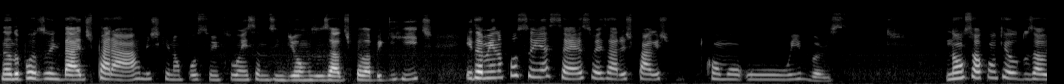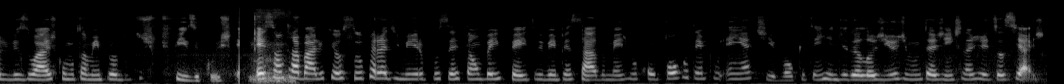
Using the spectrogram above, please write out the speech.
dando oportunidades para armes que não possuem influência nos idiomas usados pela Big Hit e também não possuem acesso às áreas pagas como o Weavers. Não só conteúdos audiovisuais, como também produtos físicos. Esse é um trabalho que eu super admiro por ser tão bem feito e bem pensado, mesmo com pouco tempo em ativa, o que tem rendido elogios de muita gente nas redes sociais.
